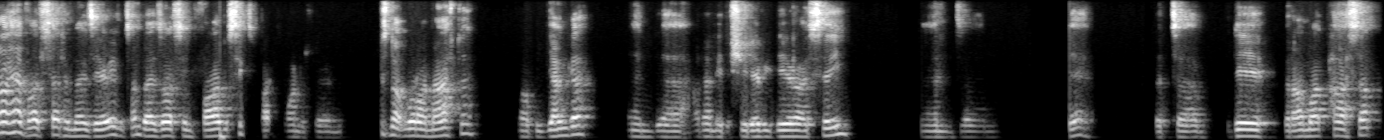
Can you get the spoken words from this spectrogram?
I have. I've sat in those areas, and some days I've seen five or six bucks wander through. It's not what I'm after. I'll be younger, and uh, I don't need to shoot every deer I see. And um, yeah, but the deer that I might pass up,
